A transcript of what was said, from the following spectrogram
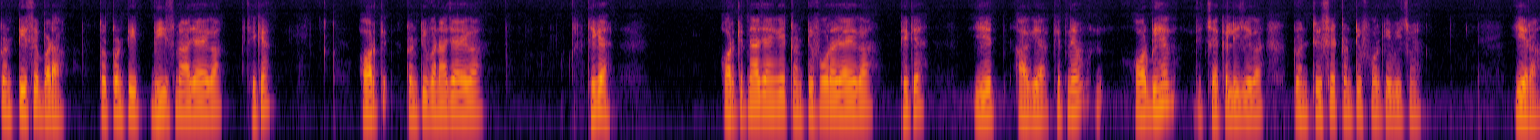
ट्वेंटी से बड़ा तो ट्वेंटी भी इसमें आ जाएगा, ठीक है? और ट्वेंटी वन आ जाएगा। ठीक है? और कितने आ जाएँगे? ट्वेंटी फोर आ जाएगा। ठीक है? ये आ गया। कितने और भी है? चेक कर लीजिएगा। ट्वेंटी से ट्वेंटी फोर के बीच में। ये रहा।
